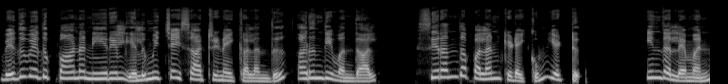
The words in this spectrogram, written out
வெதுவெதுப்பான நீரில் எலுமிச்சை சாற்றினை கலந்து அருந்தி வந்தால் சிறந்த பலன் கிடைக்கும். எட்டு. இந்த லெமன்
